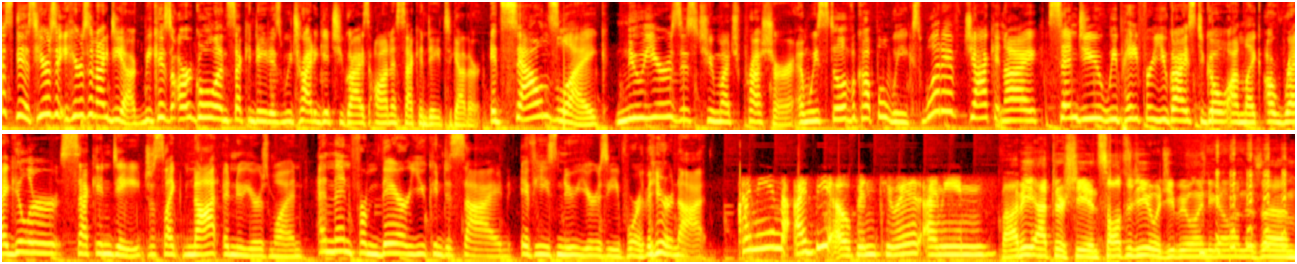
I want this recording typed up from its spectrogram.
ask this. Here's a, here's an idea because our goal on second date is we try to get you guys on a second date together. It sounds like New Year's is too much pressure and we still have a couple weeks. What if Jack and I send you we pay for you guys to go on like a regular second date, just like not a New Year's one, and then from there you can decide if he's New Year's Eve worthy or not. I mean, I'd be open to it. I mean, Bobby, after she insulted you, would you be willing to go on this um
